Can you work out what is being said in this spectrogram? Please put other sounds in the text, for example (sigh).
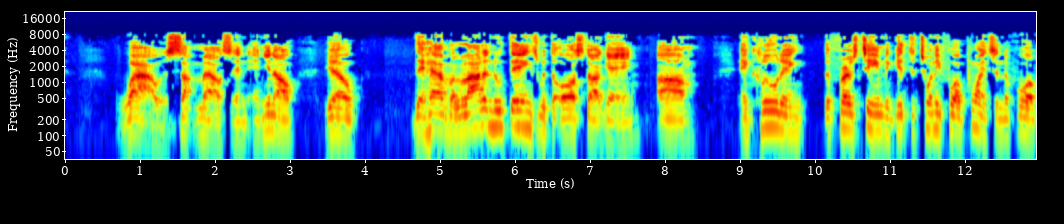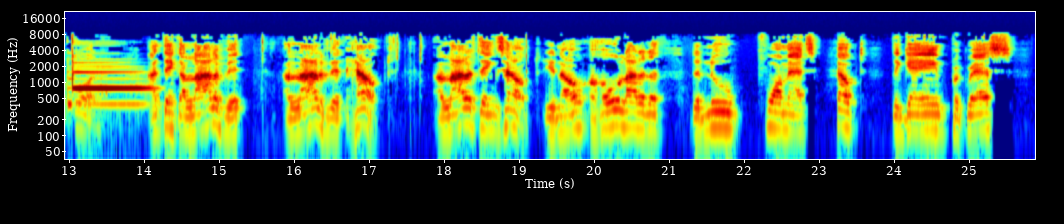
wow, it's something else. And and you know, you know, they have a lot of new things with the All Star game, um, including the first team to get to 24 points in the fourth quarter. I think a lot of it, a lot of it helped. A lot of things helped. You know, a whole lot of the the new formats helped the game progress.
